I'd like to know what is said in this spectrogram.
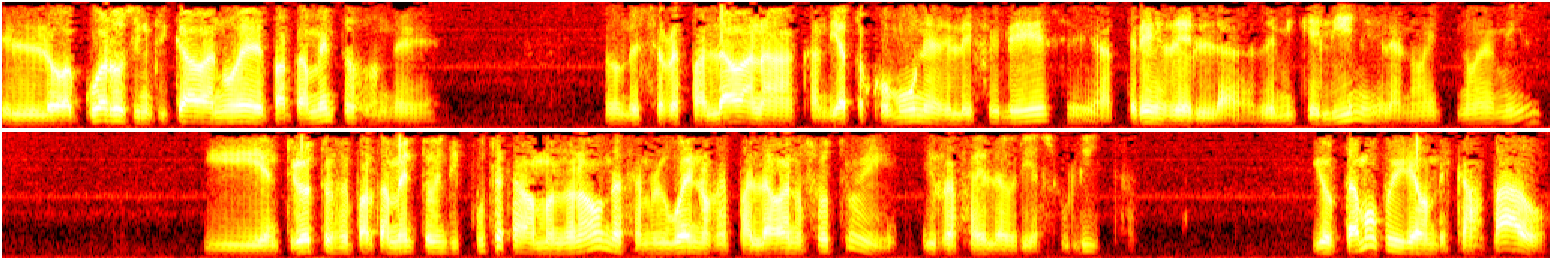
El los acuerdos significaban nueve departamentos donde donde se respaldaban a candidatos comunes del FLS, a tres de la de Michelini, de la 99.000, y entre otros departamentos en disputa estaba Maldonado, donde Asamblea Uruguay nos respaldaba a nosotros y, y Rafael abría su lista. Y optamos por ir a un descampado,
